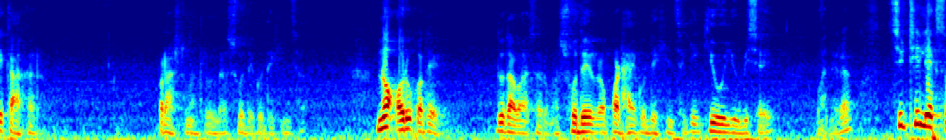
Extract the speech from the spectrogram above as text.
एक आखर परराष्ट्र मन्त्रालयलाई सोधेको देखिन्छ। न अरू कतै दूतावासहरूमा सोधेर पठाएको देखिन्छ कि के हो यो विषय भनेर चिठी लेख्छ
